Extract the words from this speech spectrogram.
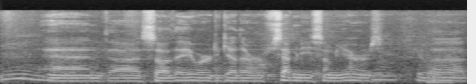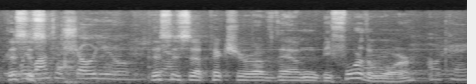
Mm. and uh, so they were together seventy some years. Uh, this We is want to show you. this yeah. is a picture of them before the war, Okay.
